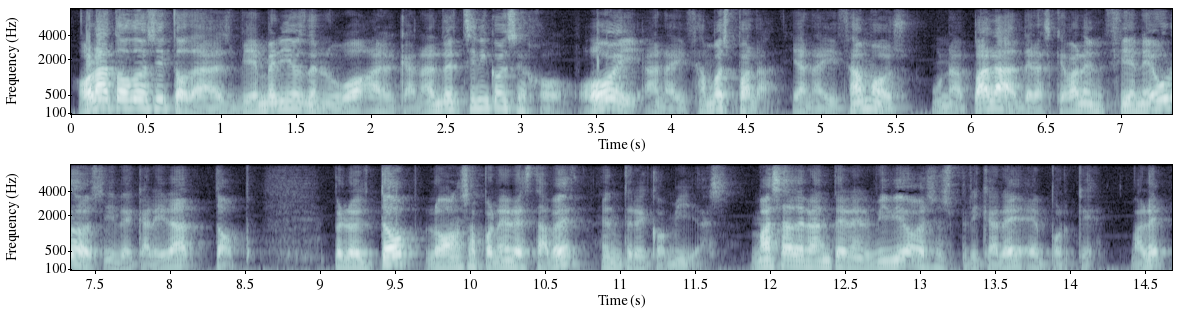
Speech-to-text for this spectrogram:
Hola a todos y todas, bienvenidos de nuevo al canal del Chini Consejo. Hoy analizamos pala y analizamos una pala de las que valen 100 euros y de calidad top. Pero el top lo vamos a poner esta vez entre comillas. Más adelante en el vídeo os explicaré el por qué, ¿vale?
